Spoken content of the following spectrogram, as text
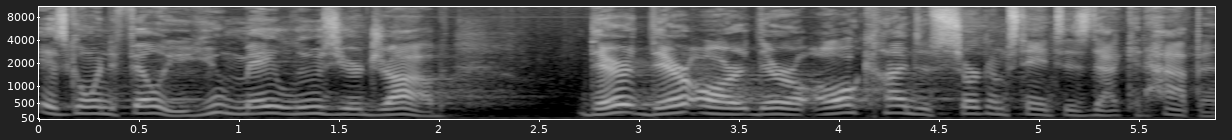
is going to fail you. You may lose your job. There, there, are, there are all kinds of circumstances that could happen.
